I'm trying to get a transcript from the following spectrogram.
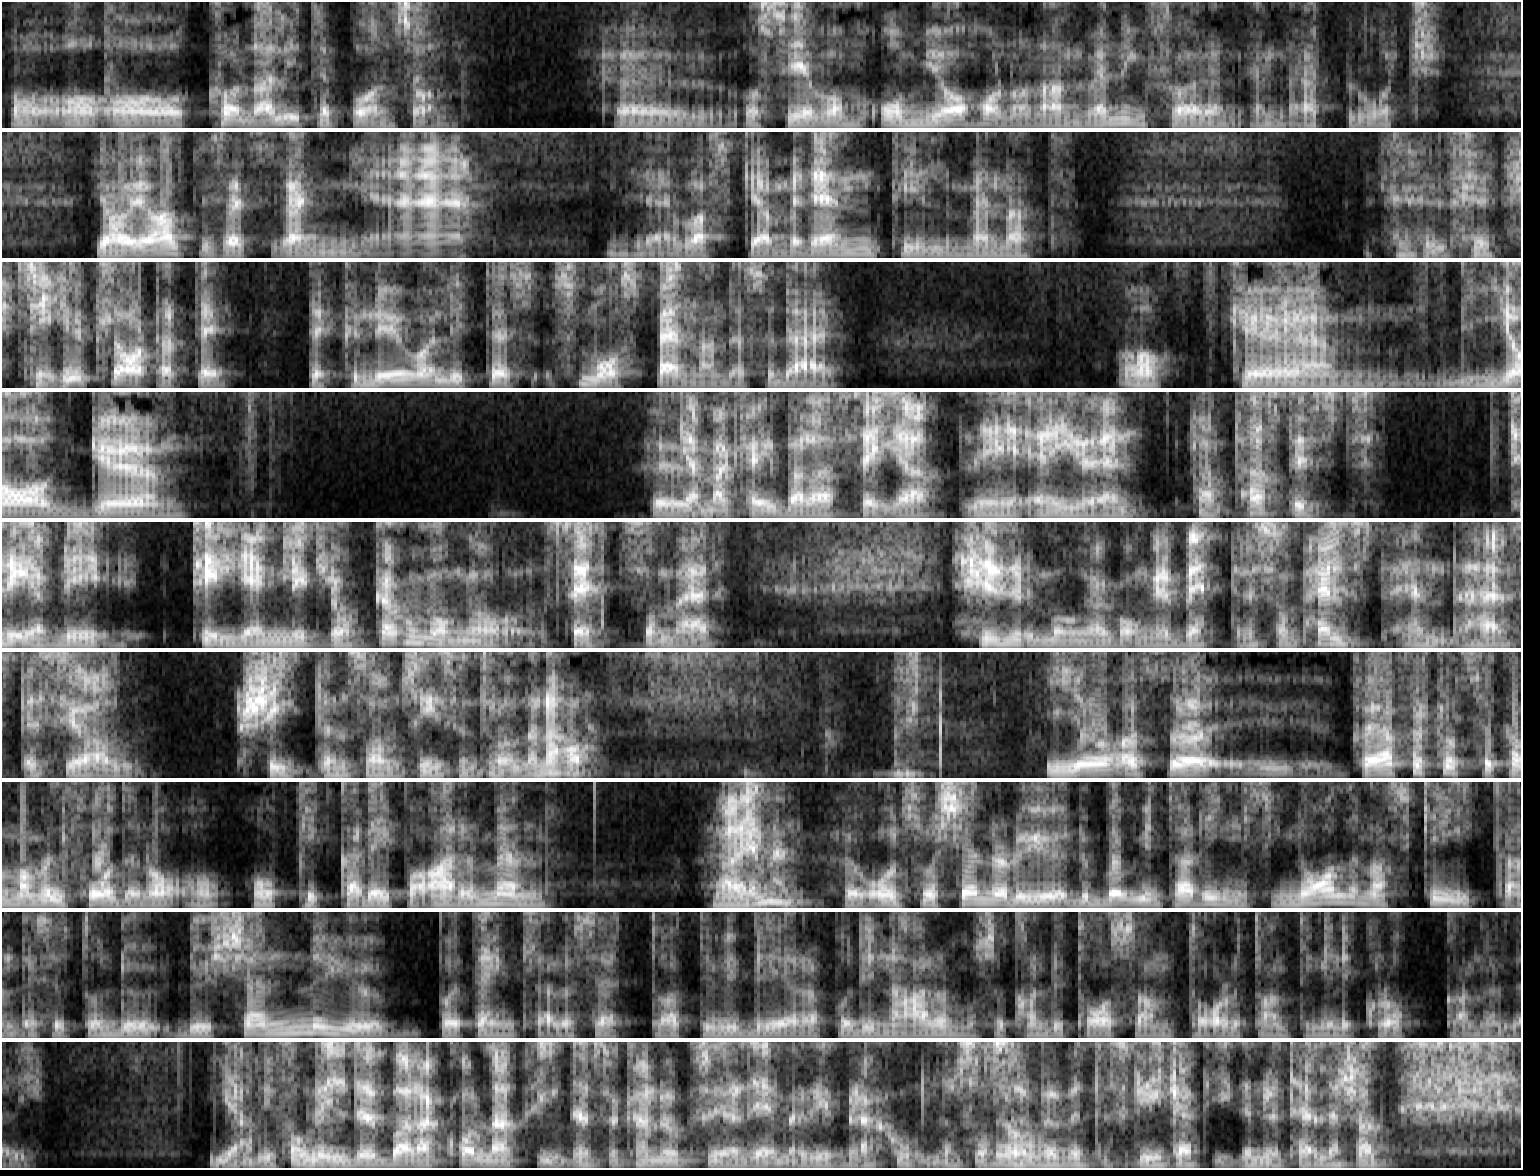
att kolla lite på en sån. Uh, och se om, om jag har någon användning för en, en Apple Watch. Jag har ju alltid sagt sådär nja, vad ska jag med den till? Men att det är ju klart att det, det kunde ju vara lite småspännande sådär. Och eh, jag... Eh, ja, man kan ju bara säga att det är ju en fantastiskt trevlig tillgänglig klocka på många sätt som är hur många gånger bättre som helst än det här specialskiten som syncentralerna har. Ja, alltså vad jag förstått så kan man väl få den att, picka dig på armen Jajamän. Eh, och så känner du ju, du behöver ju inte ha ringsignalerna skrikandes utan du, du känner ju på ett enklare sätt att det vibrerar på din arm och så kan du ta samtalet antingen i klockan eller i, Ja, och vill du bara kolla tiden så kan du också göra det med vibrationer så, ja. så du behöver inte skrika tiden ut heller. Så att,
